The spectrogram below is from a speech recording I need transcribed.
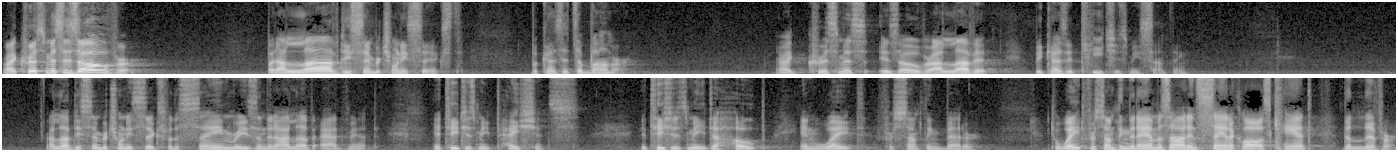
Right? Christmas is over. But I love December 26th because it's a bummer. Right? Christmas is over. I love it because it teaches me something. I love December 26th for the same reason that I love Advent. It teaches me patience. It teaches me to hope and wait for something better, to wait for something that Amazon and Santa Claus can't deliver.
